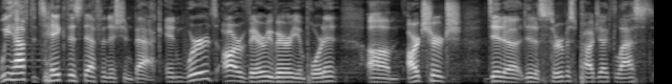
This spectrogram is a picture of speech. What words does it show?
we have to take this definition back. And words are very, very important. Um, our church did a did a service project last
